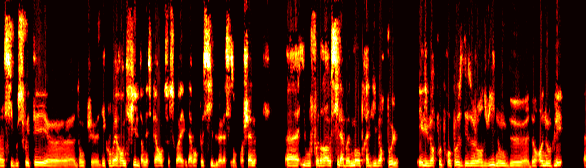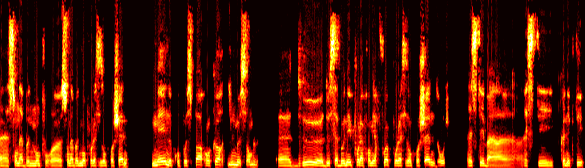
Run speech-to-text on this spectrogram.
euh, si vous souhaitez euh, donc euh, découvrir Anfield en espérant que ce soit évidemment possible la saison prochaine, euh, il vous faudra aussi l'abonnement auprès de Liverpool. Et Liverpool propose dès aujourd'hui donc de, de renouveler euh, son abonnement pour son abonnement pour la saison prochaine, mais ne propose pas encore, il me semble, euh, de, de s'abonner pour la première fois pour la saison prochaine. Donc, restez, bah, restez connectés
